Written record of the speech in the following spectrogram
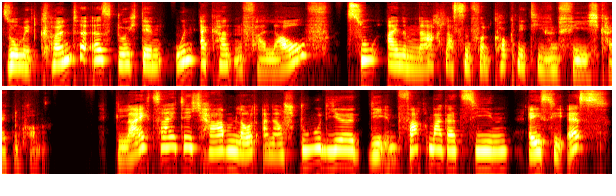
Somit könnte es durch den unerkannten Verlauf zu einem Nachlassen von kognitiven Fähigkeiten kommen. Gleichzeitig haben laut einer Studie, die im Fachmagazin ACS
